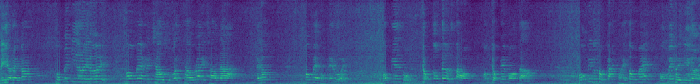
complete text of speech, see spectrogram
มีอะไรบ้าง ผมไม่มีอะไรเลยพ่อแม่เป็นชาวสวนชาวไร่ชาวนานะครับพ่อแม่ผมไม่ได้รวย ผมเรียนสูงจบด็อกเตอร์หรือเปล่า ผมจบแค่ม .3 ผมมีประสบการณ์ขายตรงไหม ผมไม่เคยมีเลย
